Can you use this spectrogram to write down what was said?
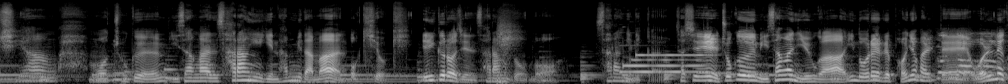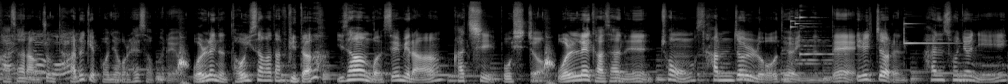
취향 하, 뭐 조금 이상한 사랑이긴 합니다만 오키 오키. 일그러진 사랑도 뭐 사랑이니까요. 사실 조금 이상한 이유가 이 노래를 번역할 때 원래 가사랑 좀 다르게 번역을 해서 그래요. 원래는 더 이상하답니다. 이상한 건 쌤이랑 같이 보시죠. 원래 가사는 총 3절로 되어 있는데 1절은 한 소년이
